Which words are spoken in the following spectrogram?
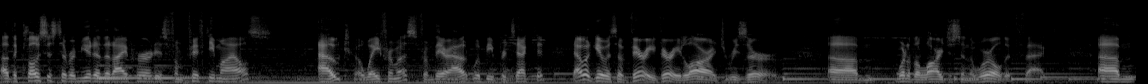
Uh, the closest to Bermuda that I've heard is from 50 miles out, away from us, from there out would be protected. That would give us a very, very large reserve, um, one of the largest in the world, in fact. Um,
